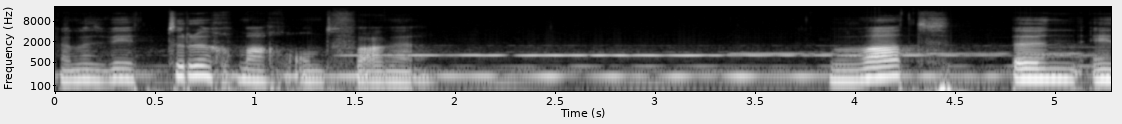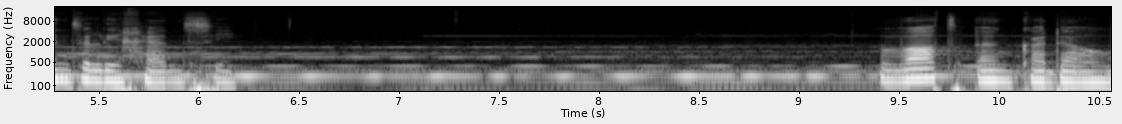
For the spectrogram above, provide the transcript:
En het weer terug mag ontvangen. Wat een intelligentie. Wat een cadeau.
